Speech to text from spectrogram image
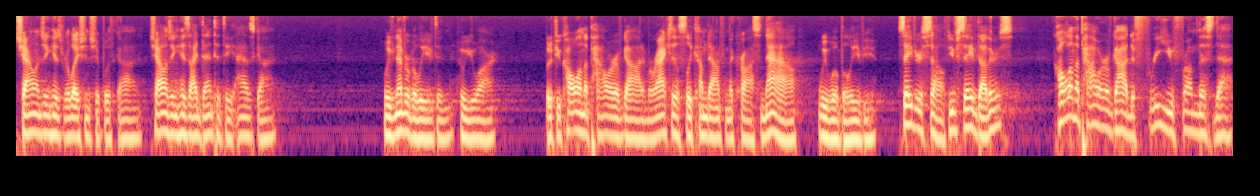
challenging his relationship with God, challenging his identity as God. We've never believed in who you are. But if you call on the power of God and miraculously come down from the cross, now we will believe you. Save yourself. You've saved others. Call on the power of God to free you from this death.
